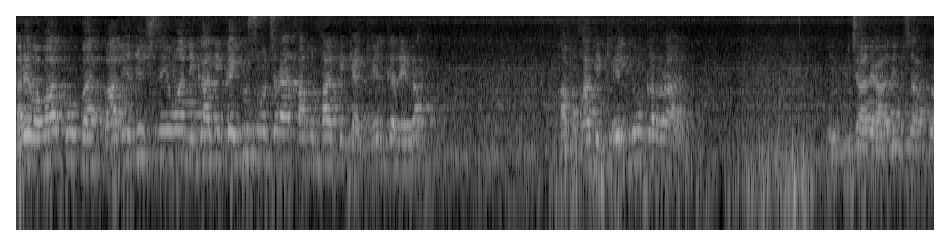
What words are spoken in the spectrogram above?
अरे बाबा, तू बालिगिश नहीं हुआ निकाह की कई सोच रहा है? खामुखा के क्या खेल करेगा? खामुखा के खेल क्यों कर रहा है? एक बेचारे आलिम साहब का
